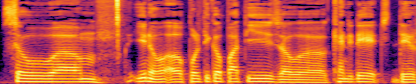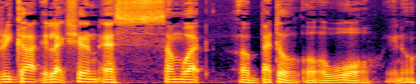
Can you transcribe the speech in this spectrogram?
So um, you know, our political parties, our candidates, they regard election as somewhat a battle or a war. You know,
